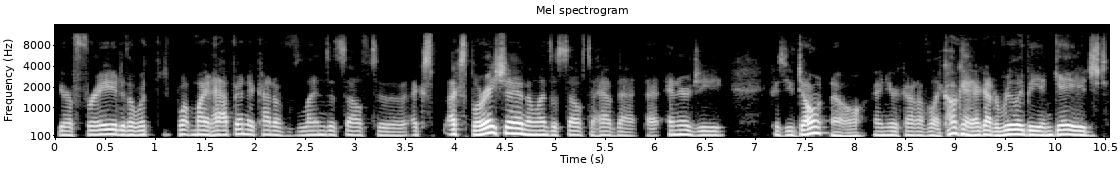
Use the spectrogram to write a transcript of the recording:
you're afraid of the, what what might happen, it kind of lends itself to ex- exploration and lends itself to have that that energy because you don't know, and you're kind of like, okay, I got to really be engaged,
